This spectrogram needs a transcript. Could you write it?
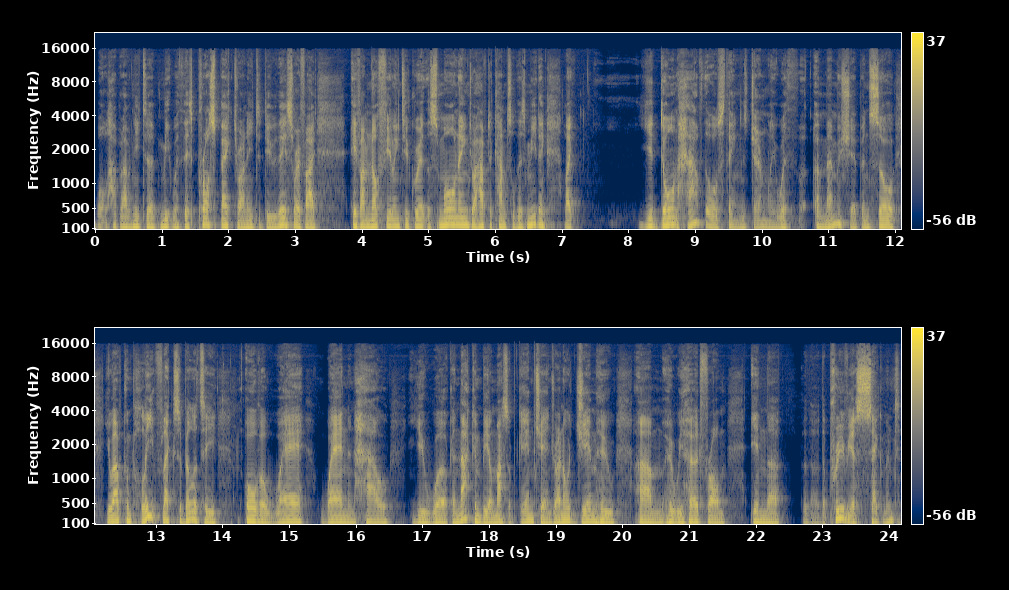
what'll happen? I need to meet with this prospect, or I need to do this, or if I, if I'm not feeling too great this morning, do I have to cancel this meeting? Like, you don't have those things generally with a membership. And so you have complete flexibility over where, when, and how you work. And that can be a massive game changer. I know Jim, who um, who we heard from in the the, the previous segment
